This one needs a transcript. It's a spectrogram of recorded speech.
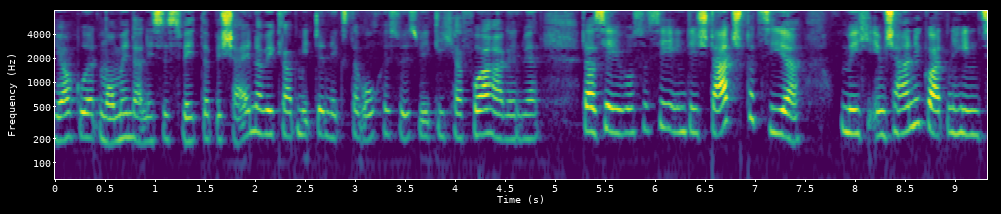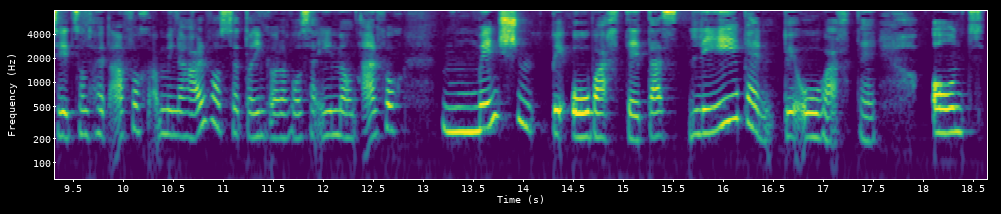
Ja gut, momentan ist das Wetter bescheiden, aber ich glaube, Mitte nächster Woche soll es wirklich hervorragend werden. Dass ich, was weiß ich, in die Stadt spaziere mich im Schanigarten hinsetze und halt einfach ein Mineralwasser trinke oder was auch immer und einfach Menschen beobachte, das Leben beobachte und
